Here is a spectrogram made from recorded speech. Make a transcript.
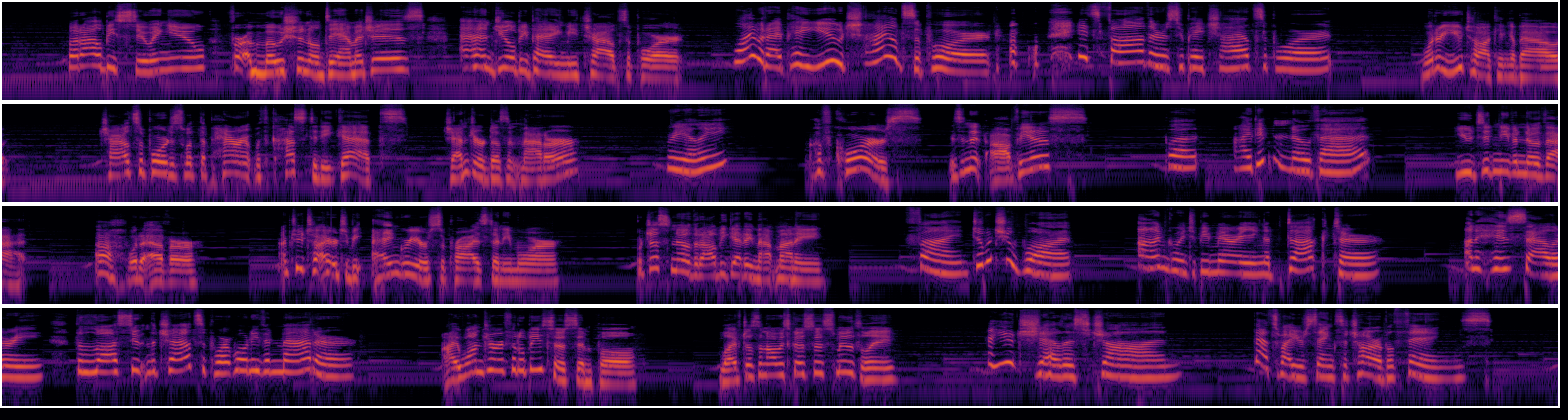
But I'll be suing you for emotional damages, and you'll be paying me child support. Why would I pay you child support? it's fathers who pay child support. What are you talking about? Child support is what the parent with custody gets. Gender doesn't matter. Really? Of course. Isn't it obvious? But I didn't know that. You didn't even know that. Oh, whatever. I'm too tired to be angry or surprised anymore. But just know that I'll be getting that money. Fine, do what you want. I'm going to be marrying a doctor. On his salary, the lawsuit and the child support won't even matter. I wonder if it'll be so simple. Life doesn't always go so smoothly. Are you jealous, John? That's why you're saying such horrible things.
